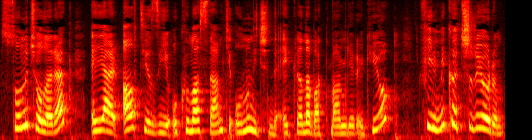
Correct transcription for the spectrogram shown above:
sonuç olarak eğer altyazıyı okumazsam ki onun için de ekrana bakmam gerekiyor. Filmi kaçırıyorum.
